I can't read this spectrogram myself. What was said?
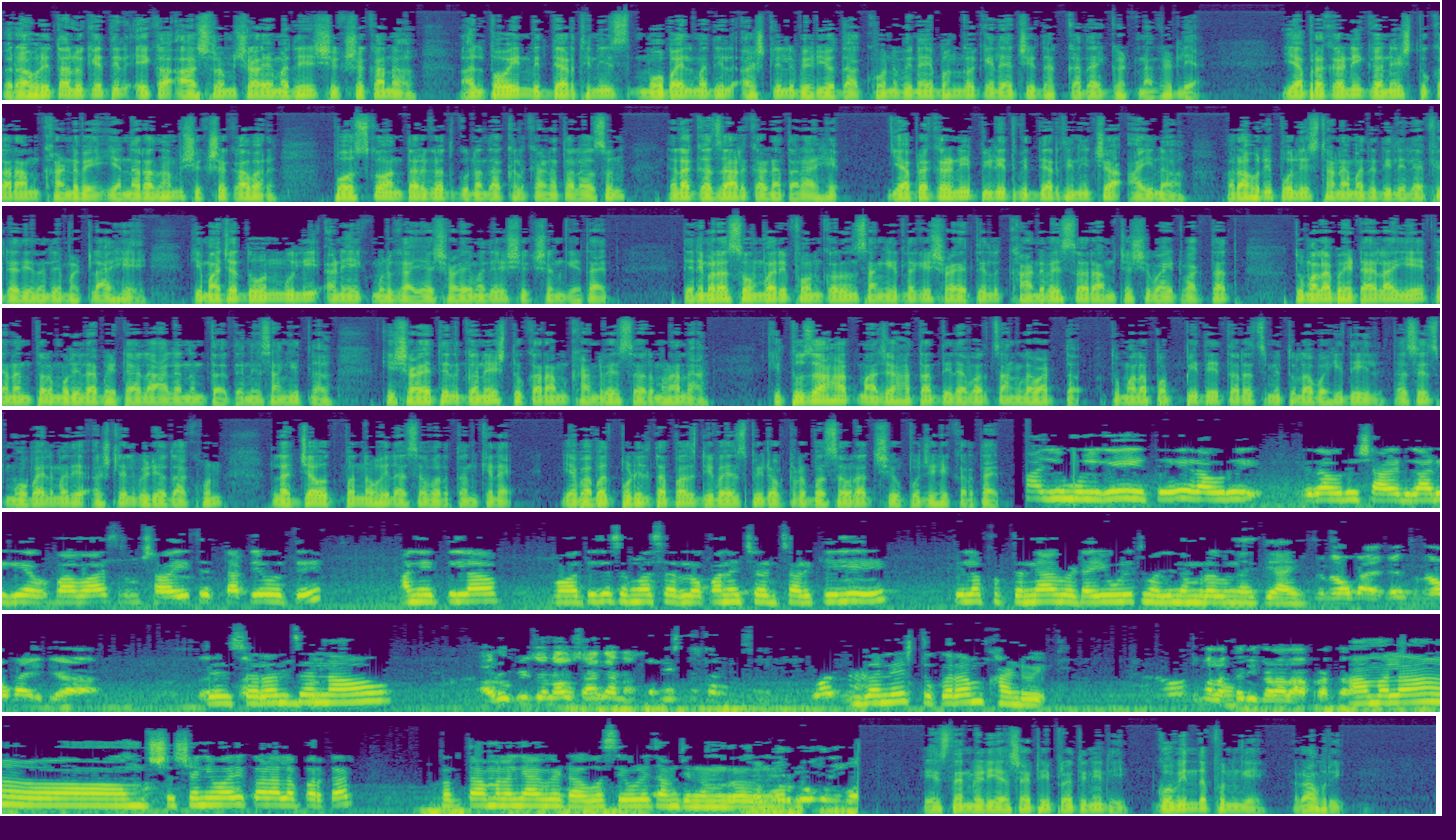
राहुरी तालुक्यातील एका आश्रमशाळेमध्ये शिक्षकानं अल्पवयीन विद्यार्थिनीस मोबाईलमधील अश्लील व्हिडिओ दाखवून विनयभंग केल्याची धक्कादायक घटना घडली आहे. या प्रकरणी गणेश तुकाराम खांडवे या नराधम शिक्षकावर पोस्को अंतर्गत गुन्हा दाखल करण्यात आला असून त्याला गजाड करण्यात आला आहे. या प्रकरणी पीडित विद्यार्थिनीच्या आईनं राहुरी पोलीस ठाण्यामध्ये दिलेल्या फिर्यादीमध्ये म्हटलं आहे की माझ्या दोन मुली आणि एक मुलगा या शाळेमध्ये शिक्षण घेत आहेत. त्यांनी मला सोमवारी फोन करून सांगितलं की शाळेतील खांडवे सर आमच्याशी वाईट वागतात. तुम्हाला भेटायला ये त्यानंतर मुलीला भेटायला आल्यानंतर त्यांनी सांगितलं की शाळेतील गणेश तुकाराम खांडवे सर म्हणाला की तुझा हात माझ्या हातात दिल्यावर चांगलं वाटतं. तुम्हाला पप्पी दे तरच मी तुला वही देईल. तसेच मोबाईलमध्ये अश्लील व्हिडिओ दाखवून लज्जा उत्पन्न होईल असं वर्तन केलंय. याबाबत पुढील तपास डीवायएसपी डॉक्टर बसवराज शिवपूजे हे करतायत. माझी मुलगी इथे रावरी रावरी शाळेत गाडगे बाबा आश्रम शाळा इथे टाकले होते आणि तिला तिच्या संघ सर लोकांनी छेडछाड केली. तिला फक्त न्याय भेटा एवढीच माझी नम्र विनंती आहे. त्यांचं नाव काय? त्यांचं नाव काय आहे त्या? ते सरांचं नाव आरोपीचं नाव सांगा ना. गणेश तुकाराम. खांडवे. तुम्हाला कधी कळाला हा प्रकार? आम्हाला अं, श- शनिवारी कळाला प्रकार. फक्त आम्हाला न्याय भेटावा बस एवढीच आमची नम्र समोर विनंती. बघून एसएन मीडियासाठी प्रतिनिधी गोविंद फुनगे राहुरी.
